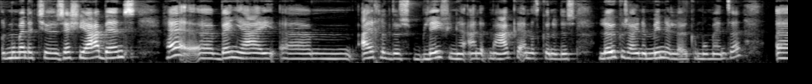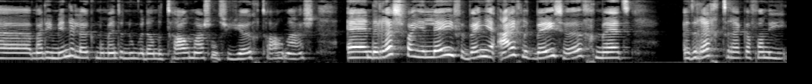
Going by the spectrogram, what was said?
het moment dat je zes jaar bent, hè, uh, ben jij um, eigenlijk dus belevingen aan het maken. En dat kunnen dus leuke zijn en minder leuke momenten. Uh, maar die minder leuke momenten noemen we dan de trauma's, onze jeugdtrauma's. En de rest van je leven ben je eigenlijk bezig met het recht trekken van die,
